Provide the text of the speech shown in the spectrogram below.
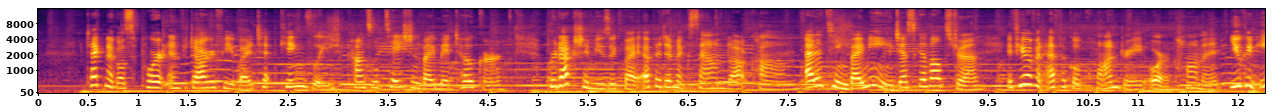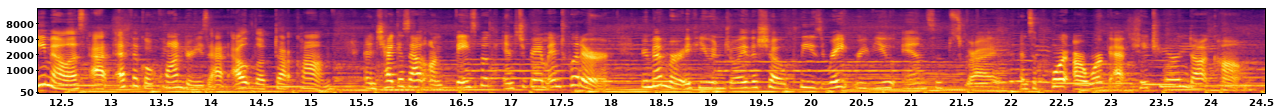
Technical support and photography by Tip Kingsley. Consultation by Mid Toker. Production music by epidemicsound.com. Editing by me, Jessica Veldstra. If you have an ethical quandary or a comment, you can email us at ethicalquandaries at outlook.com. And check us out on Facebook, Instagram, and Twitter. Remember, if you enjoy the show, please rate, review, and subscribe. And support our work at patreon.com.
